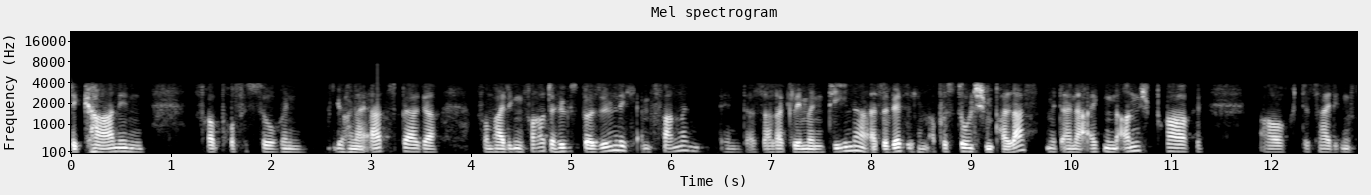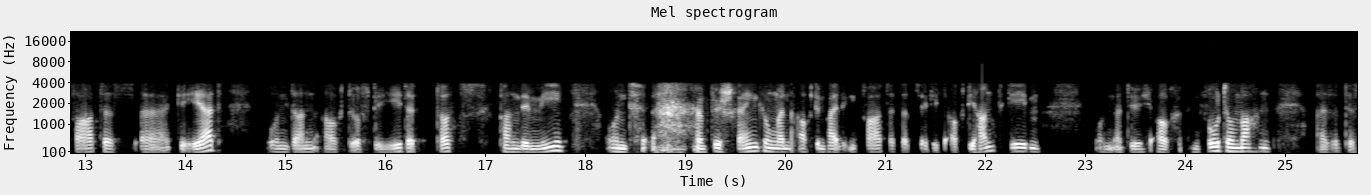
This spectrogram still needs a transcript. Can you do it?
Dekanin, Frau Professorin Johanna Erzberger, vom Heiligen Vater höchstpersönlich empfangen in der Sala Clementina, also wirklich im apostolischen Palast mit einer eigenen Ansprache auch des Heiligen Vaters äh, geehrt. Und dann auch durfte jeder trotz Pandemie und äh, Beschränkungen auch dem Heiligen Vater tatsächlich auch die Hand geben und natürlich auch ein Foto machen. Also das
